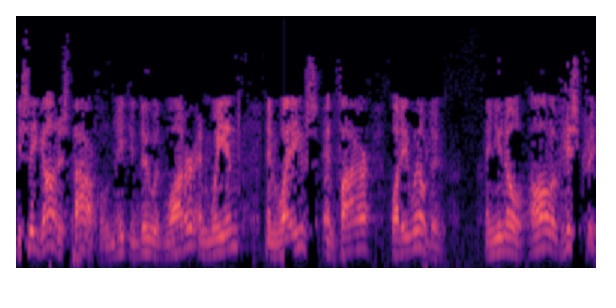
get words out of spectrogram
You see, God is powerful, and He can do with water and wind and waves and fire what He will do. And you know, all of history,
